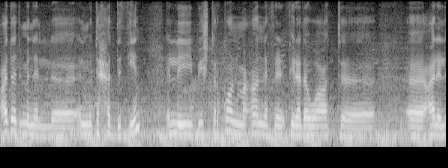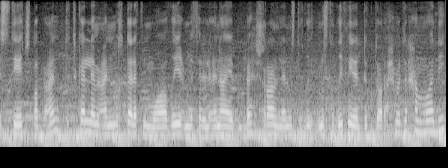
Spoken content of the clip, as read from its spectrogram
عدد من المتحدثين اللي بيشتركون معنا في ندوات على الستيج. طبعا تتكلم عن مختلف المواضيع مثل العناية بالبشرة لأن مستضيفين الدكتور أحمد الحمادي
